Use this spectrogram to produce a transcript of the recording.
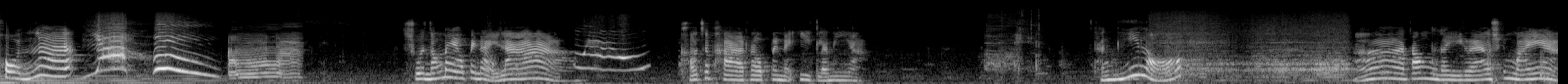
ผลล่ะชวนน้องแมวไปไหนล่ะ เขาจะพาเราไปไหนอีกละเนี่ยทางนี้เหรอ อ่า ต้องอะไรอีกแล้วใช่ไหมอะ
